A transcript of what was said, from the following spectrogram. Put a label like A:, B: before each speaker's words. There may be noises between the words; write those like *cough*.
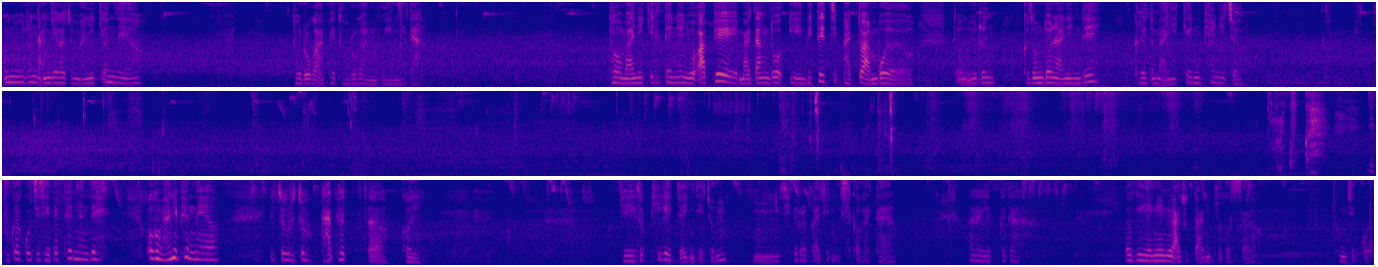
A: 오늘은 안개가 좀 많이 꼈네요. 도로가 앞에 도로가 안 보입니다. 더 많이 낄 때는 요 앞에 마당도 이 밑에 집 밭도 안 보여요. 오늘은 그 정도는 아닌데 그래도 많이 낀 편이죠. 아, 국화 이제 국화꽃이 제배 폈는데 어 많이 폈네요. 이쪽으로 쭉 다 폈어요 거의. 계속 피겠죠 이제 좀 음, 11월까지는 있을 것 같아요. 아 예쁘다. 여기 얘네는 아직도 안 죽었어요. 종지꽃.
